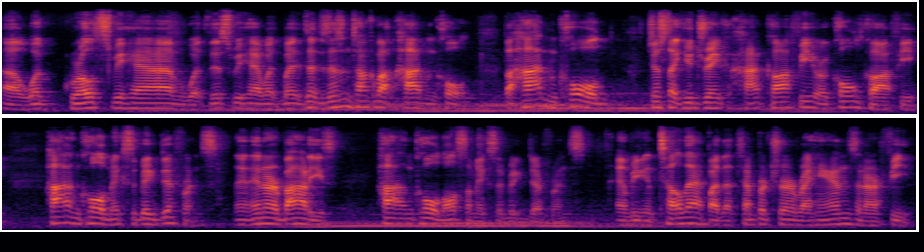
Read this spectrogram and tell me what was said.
uh, what growths we have, what this we have, but it doesn't talk about hot and cold. But hot and cold, just like you drink hot coffee or cold coffee, hot and cold makes a big difference. And in our bodies, hot and cold also makes a big difference. And we can tell that by the temperature of our hands and our feet.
